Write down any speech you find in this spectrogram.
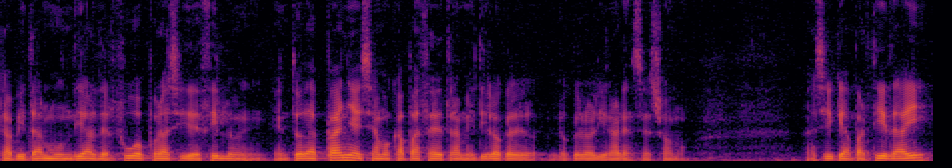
capital mundial del fútbol, por así decirlo, en, toda España y seamos capaces de transmitir lo que, lo que los linarenses somos. Así que a partir de ahí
